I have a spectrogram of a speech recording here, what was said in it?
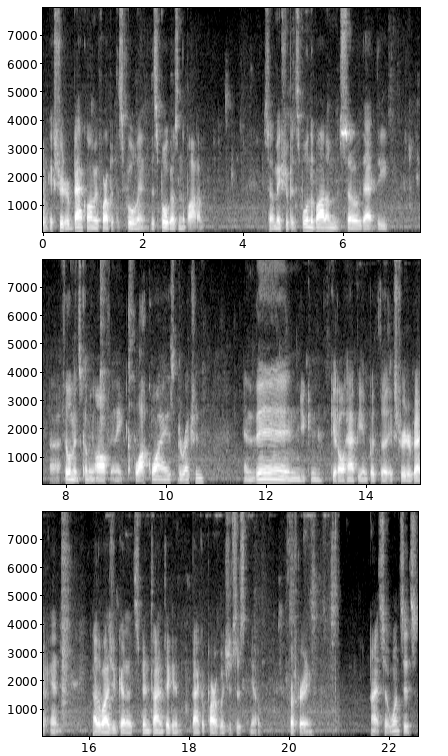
extruder back on before I put the spool in. The spool goes in the bottom. So make sure you put the spool in the bottom so that the uh, filaments coming off in a clockwise direction and then you can get all happy and put the extruder back in otherwise you've got to spend time taking it back apart which is just you know frustrating alright so once it's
